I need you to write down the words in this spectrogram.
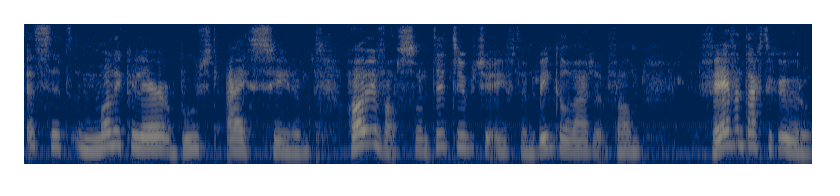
Acid Moleculair Boost Eye Serum. Hou je vast, want dit tubetje heeft een winkelwaarde van 85 euro.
